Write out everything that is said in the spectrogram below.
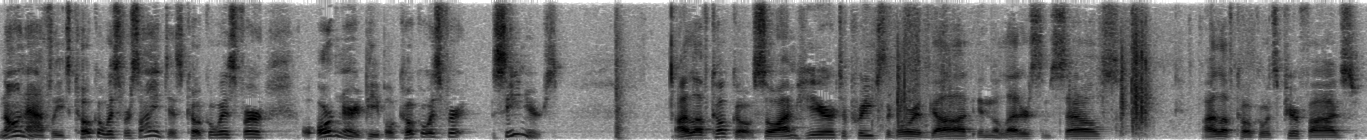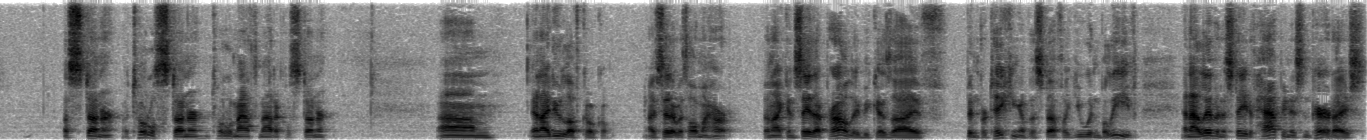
non-athletes. Cocoa is for scientists. Cocoa is for ordinary people. Cocoa is for seniors. I love cocoa, so I'm here to preach the glory of God in the letters themselves. I love cocoa. It's pure fives. A stunner, a total stunner, a total mathematical stunner. Um, and I do love cocoa. I said it with all my heart. And I can say that proudly because I've been partaking of this stuff like you wouldn't believe, and I live in a state of happiness and paradise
